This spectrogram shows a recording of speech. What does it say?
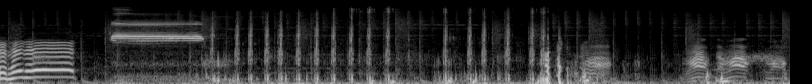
Hit, hit, hit! I'm out. I'm out.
